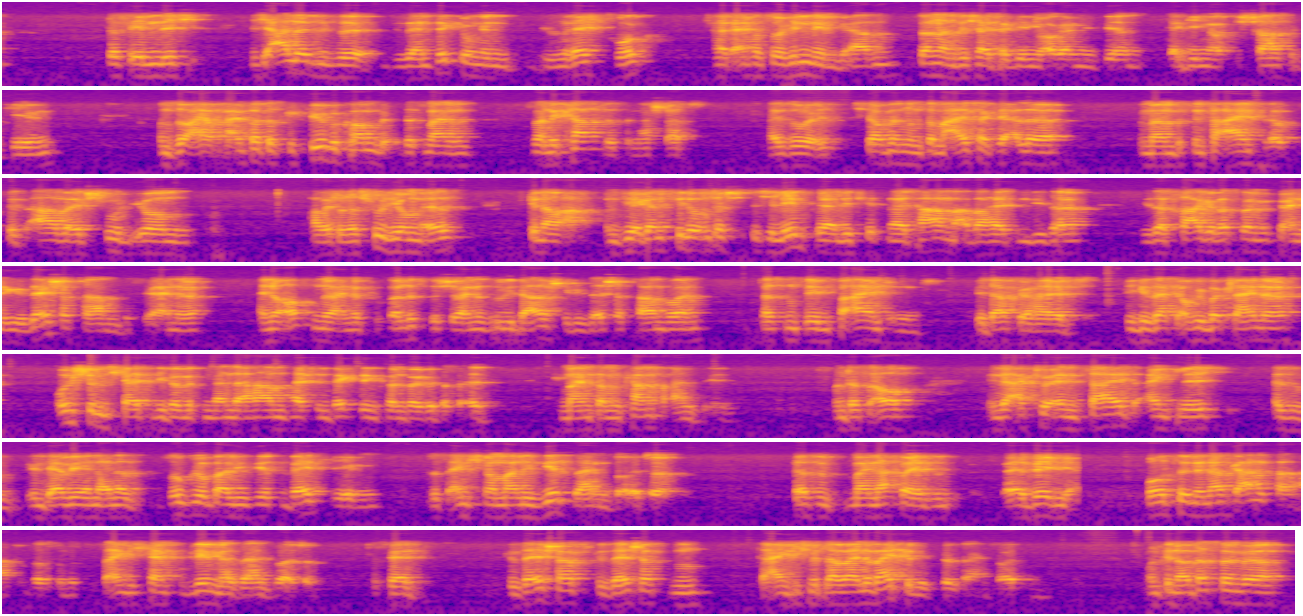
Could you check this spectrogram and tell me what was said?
dass eben nicht, nicht alle diese, diese Entwicklungen, diesen Rechtsdruck halt einfach so hinnehmen werden, sondern sich halt dagegen organisieren, dagegen auf die Straße gehen und so auch einfach das Gefühl bekommen, dass man, dass man eine Kraft ist in der Stadt. Also ich, ich glaube, in unserem Alltag wir alle immer ein bisschen vereinzelt, ob es jetzt Arbeit, Studium, Arbeit oder Studium ist. Genau, und wir ganz viele unterschiedliche Lebensrealitäten halt haben, aber halt in dieser, dieser Frage, was wollen wir für eine Gesellschaft haben, dass wir eine, eine offene, eine pluralistische, eine solidarische Gesellschaft haben wollen, das uns eben vereint und wir dafür halt, wie gesagt, auch über kleine Unstimmigkeiten, die wir miteinander haben, halt hinwegsehen können, weil wir das als gemeinsamen Kampf ansehen. Und das auch in der aktuellen Zeit eigentlich, also in der wir in einer so globalisierten Welt leben, das eigentlich normalisiert sein sollte. Dass mein Nachbar jetzt äh, wegen Wurzeln in Afghanistan hat so, dass das eigentlich kein Problem mehr sein sollte. Dass wir als Gesellschaft, Gesellschaften da eigentlich mittlerweile weit genug für sein sollten. Und genau das wollen wir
